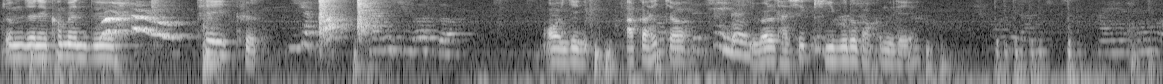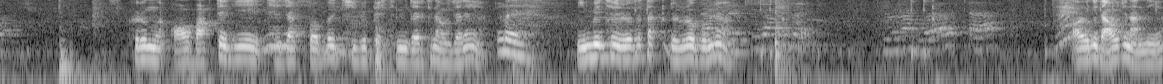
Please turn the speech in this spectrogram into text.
좀 전에 커맨드 테이크 이겼어? 나는 죽었어. 어 이제 아까 했죠. 그치? 네. 이걸 다시 기부로 바꾸면 돼요. 아니. 그러면 어 막대기 제작법을 지급했습니다 이렇게 나오잖아요. 네. 인벤토리에서 딱 눌러보면 추정해. 누나 뭐라 했다? 아 여기 나오진 않네요.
